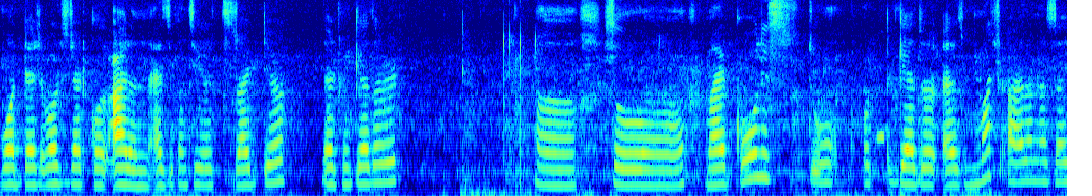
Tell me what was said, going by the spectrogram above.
what that what's that called? Iron. As you can see it's right there let me gather it uh, so my goal is to gather as much iron as I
